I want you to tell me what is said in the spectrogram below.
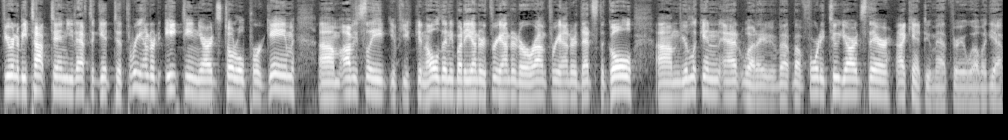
If you were going to be top 10, you'd have to get to 318 yards total per game. Um, obviously, if you can hold anybody under 300 or around 300, that's the goal. Um, you're looking at what about about 42 yards there. I can't do math very well, but yeah,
